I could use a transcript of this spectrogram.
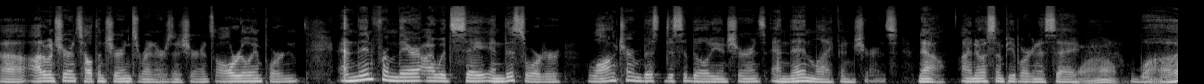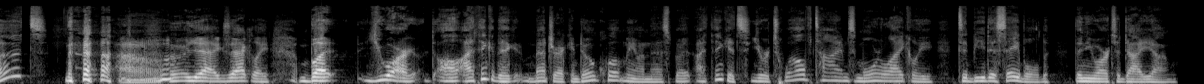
uh, auto insurance, health insurance, renter's insurance, all really important. And then from there, I would say in this order: long-term disability insurance, and then life insurance. Now, I know some people are going to say, Wow. what? yeah, exactly. But you are, all, I think the metric, and don't quote me on this, but I think it's you're 12 times more likely to be disabled than you are to die young.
